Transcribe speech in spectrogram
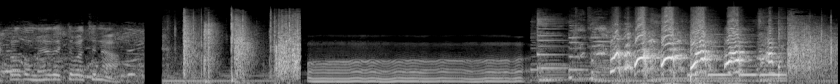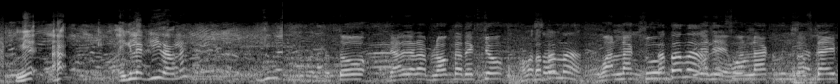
একটাও তো মেয়ে দেখতে পাচ্ছি না। মেয়ে হ্যাঁ, এগুলা কি তাহলে? তো যারা যারা ব্লগটা দেখছ ওয়ান লাখ ঠিক আছে ওয়ান লাখ সাবস্ক্রাইব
